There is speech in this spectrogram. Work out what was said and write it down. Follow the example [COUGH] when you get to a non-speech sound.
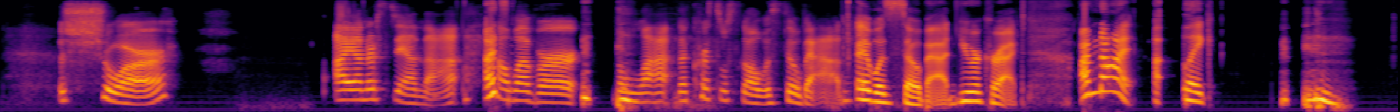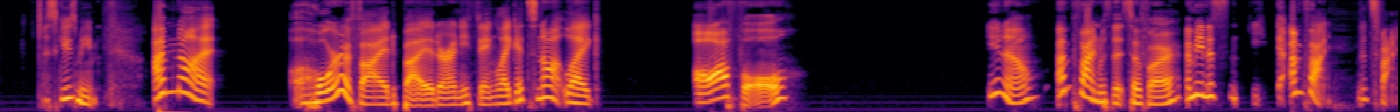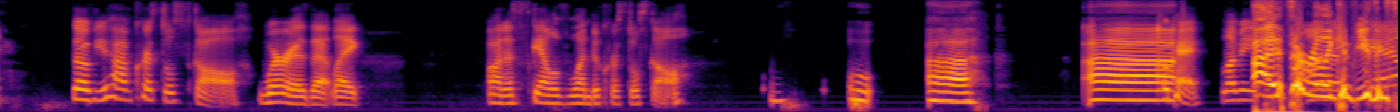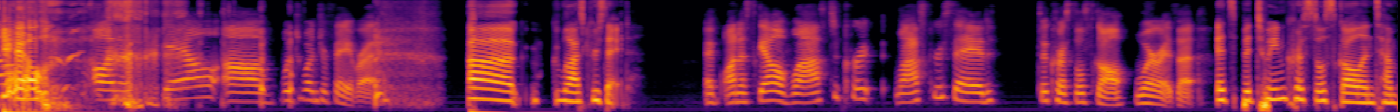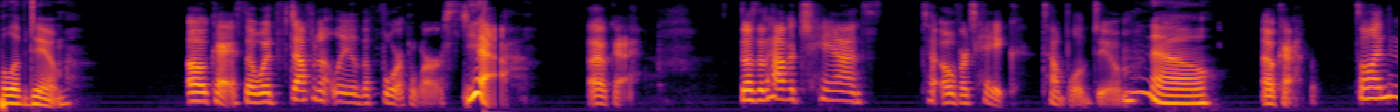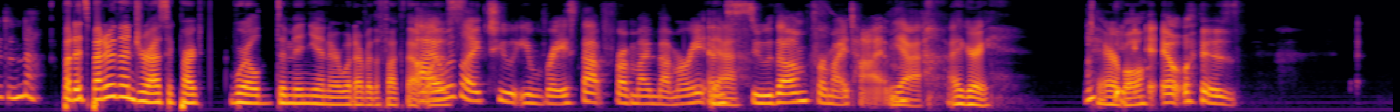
Sure. I understand that. It's- However, the [CLEARS THROAT] la- the crystal skull was so bad. It was so bad. You were correct. I'm not uh, like [CLEARS THROAT] excuse me. I'm not horrified by it or anything. Like it's not like awful. You know, I'm fine with it so far. I mean, it's I'm fine. It's fine. So if you have crystal skull, where is it like on a scale of 1 to crystal skull? Oh, uh uh Okay, let me uh, it's a really a confusing scale- scale. on a [LAUGHS] scale of which one's your favorite? uh Last Crusade. If on a scale of last Cru- last crusade to crystal skull, where is it? It's between Crystal Skull and Temple of Doom. Okay, so it's definitely the fourth worst. Yeah. Okay. Does it have a chance to overtake Temple of Doom? No. Okay. That's all I needed to know. But it's better than Jurassic Park World Dominion or whatever the fuck that was. I would like to erase that from my memory and Yeah. sue them for my time. Yeah, I agree. Terrible. [LAUGHS] It was.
